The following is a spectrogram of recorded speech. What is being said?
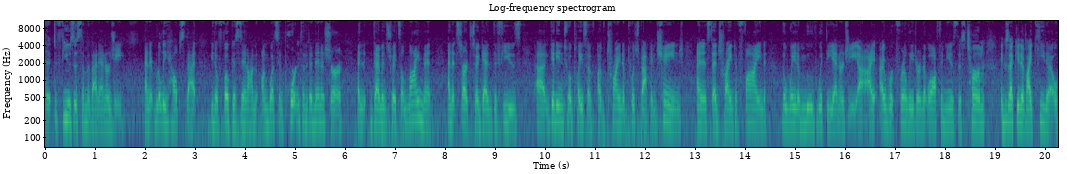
It diffuses some of that energy and it really helps that you know focus in on, on what's important to the diminisher and demonstrates alignment and it starts to again diffuse uh, getting into a place of, of trying to push back and change and instead trying to find the way to move with the energy. I, I work for a leader that will often use this term executive aikido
